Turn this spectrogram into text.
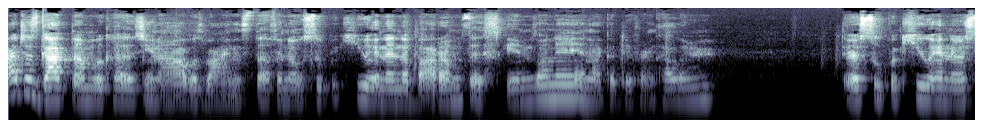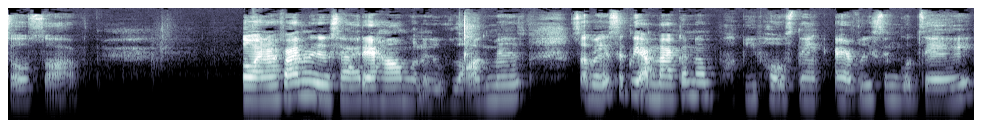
I just got them because, you know, I was buying stuff and it was super cute. And then the bottoms, the skims on it in like a different color. They're super cute and they're so soft. Oh, and I finally decided how I'm going to do Vlogmas. So basically, I'm not going to be posting every single day.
